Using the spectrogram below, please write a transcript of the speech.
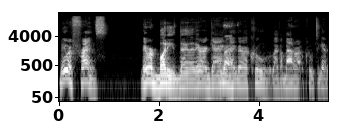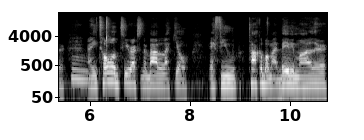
They were friends. They were buddies. They, they were a gang, Right. like they were a crew, like a battle rap crew together. Hmm. And he told T Rex in the battle, like, yo, if you talk about my baby mother,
